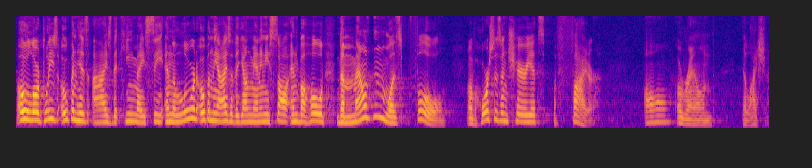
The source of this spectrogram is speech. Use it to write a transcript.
Oh Lord, please open his eyes that he may see. And the Lord opened the eyes of the young man, and he saw, and behold, the mountain was full of horses and chariots of fire all around Elisha.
